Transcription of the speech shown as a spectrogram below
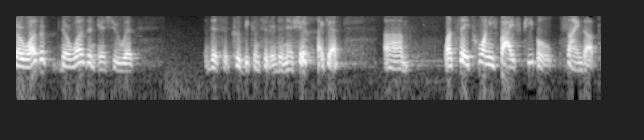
there was a there was an issue with this. It could be considered an issue, I guess. Um, let's say 25 people signed up.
